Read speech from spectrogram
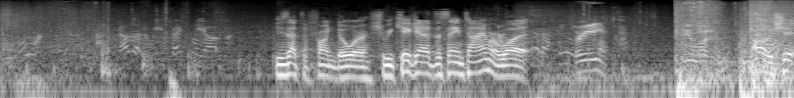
Ooh, Another wee pick me up. He's at the front door. Should we kick it at the same time or what? Three, two, one. Oh shit!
